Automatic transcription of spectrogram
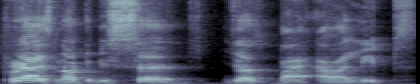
Prayer is not to be said just by our lips,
